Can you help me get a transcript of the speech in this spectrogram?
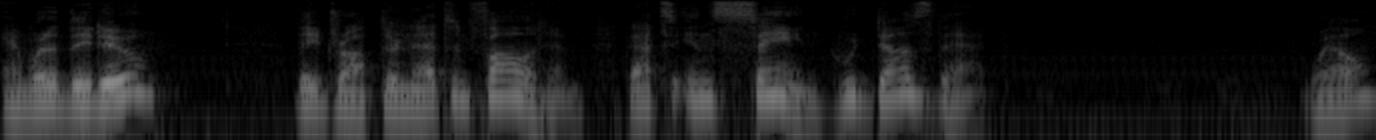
And what did they do? They dropped their nets and followed him. That's insane. Who does that? Well,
